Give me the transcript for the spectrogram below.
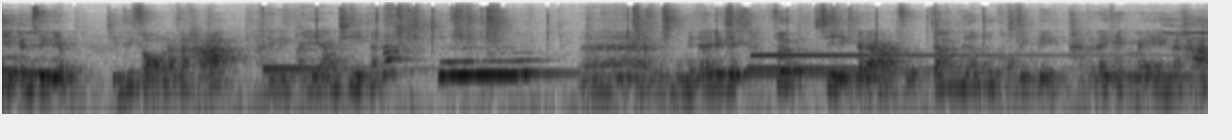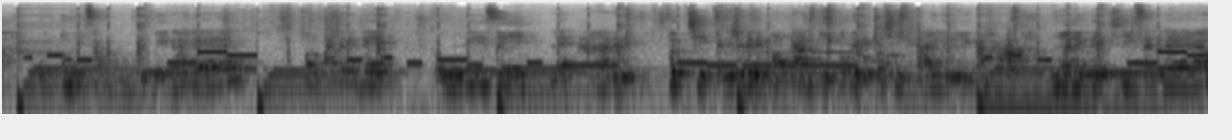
ฉีกเป็นสี่เหลี่ยมชิ้นที่ 2 แล้วนะคะเด็กๆพยายามฉีกนะคะชืบอ่าอันนี้คุณครูเมย์ได้เด็กๆ ฝึกฉีกกระดาษฝึกกล้ามเนื้อมือของเด็กๆ ค่ะจะได้แข็งแรงนะคะอุ๊ยตู้ที่3ของคุณครูเมย์ได้แล้ว ต่อไปค่ะเด็กๆตู้ที่4และ5เด็กๆ ฝึกฉีกไปเรื่อยๆเด็กๆต้องการกี่ตู้เด็กๆก็ฉีกได้เลยนะคะ เมื่อเด็กๆฉีกเสร็จแล้ว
